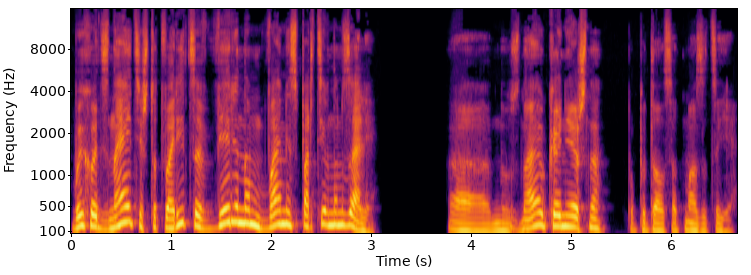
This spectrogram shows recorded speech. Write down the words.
вы хоть знаете, что творится в веренном вами спортивном зале?» «А, ну, знаю, конечно», — попытался отмазаться я.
